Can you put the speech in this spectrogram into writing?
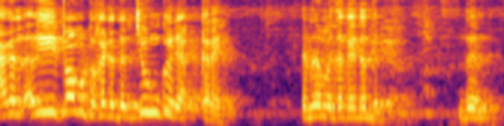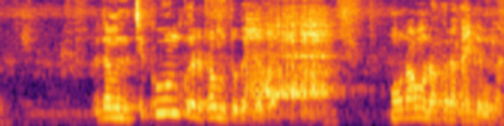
আগে এই টমেটো কেটে দেন, চুন করে একবারে এটার মধ্যে কেটে দেন দেন। এটার মধ্যে চিকুন করে টমেটো কেটে দেন। মোটা মোটা করে কাটেন না।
